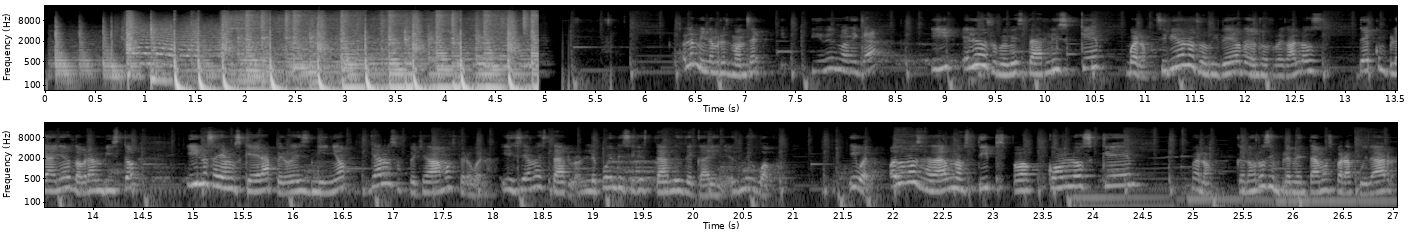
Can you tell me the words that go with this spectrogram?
Hola, mi nombre es Monse ¿Y eres Mónica? y él es nuestro bebé Starlis que, bueno, si vieron nuestro video de nuestros regalos de cumpleaños lo habrán visto y no sabíamos qué era, pero es niño. Ya lo sospechábamos, pero bueno, y se llama Starlo. Le pueden decir Starlis de cariño, es muy guapo. Y bueno, hoy vamos a dar unos tips con los que, bueno, que nosotros implementamos para cuidar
